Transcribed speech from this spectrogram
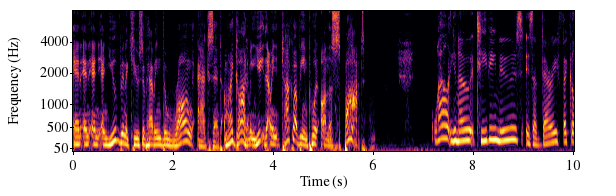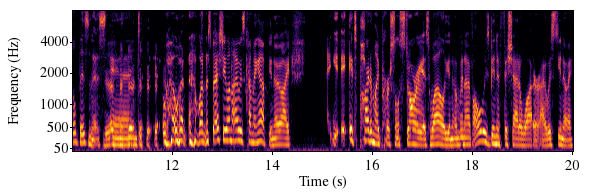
and and and, and you've been accused of having the wrong accent. My God, I mean, you, I mean, talk about being put on the spot. Well, you know, TV news is a very fickle business, and when, when, especially when I was coming up, you know, I it's part of my personal story as well. You know, I mean, I've always been a fish out of water. I was, you know, I,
